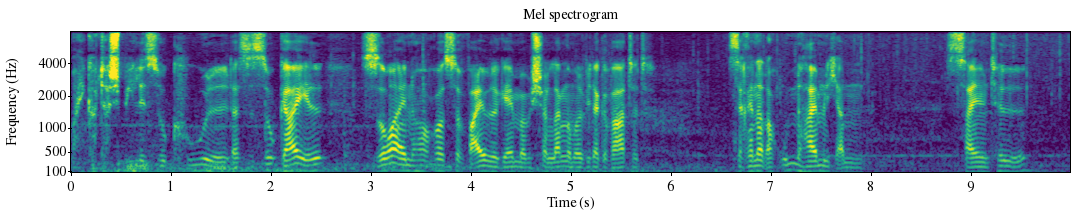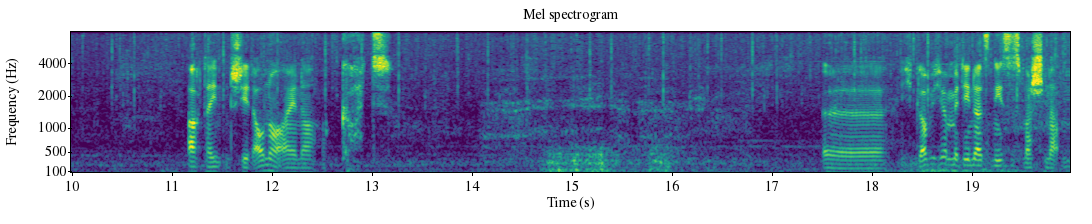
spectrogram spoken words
Mein Gott, das Spiel ist so cool. Das ist so geil. So ein Horror-Survival-Game habe ich schon lange mal wieder gewartet. Es erinnert auch unheimlich an Silent Hill. Ach, da hinten steht auch noch einer. Oh Gott. Äh, ich glaube, ich werde mir den als nächstes mal schnappen.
